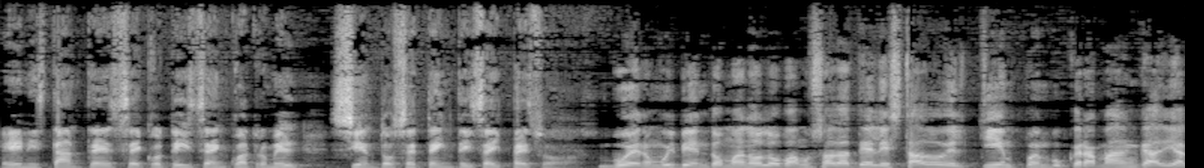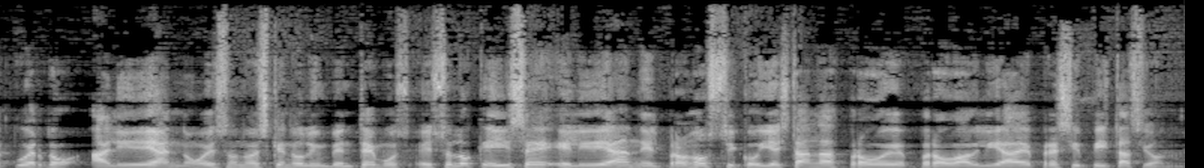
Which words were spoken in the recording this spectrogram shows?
en instantes se cotiza en 4.176 pesos. Bueno, muy bien, don Manolo, vamos a hablar del estado del tiempo en Bucaramanga de acuerdo al IDEAN, ¿no? Eso no es que nos lo inventemos, eso es lo que dice el IDEAN, el pronóstico, y están las probabilidades de precipitación.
